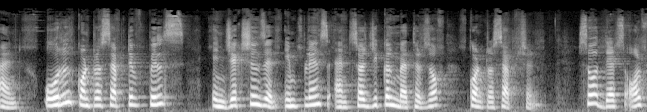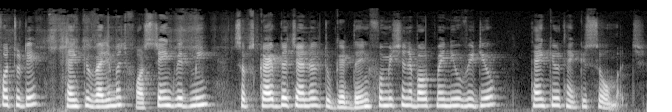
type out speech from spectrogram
and oral contraceptive pills, injections and implants and surgical methods of contraception. So that's all for today. Thank you very much for staying with me. Subscribe the channel to get the information about my new video. Thank you. Thank you so much.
